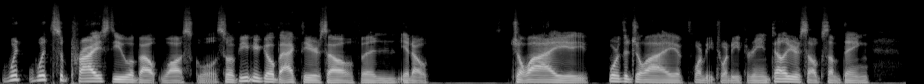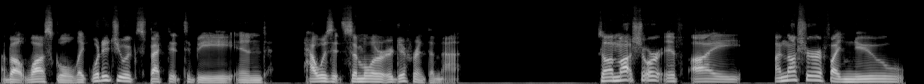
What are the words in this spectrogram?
What? What surprised you about law school? So if you could go back to yourself and you know, July Fourth of July of 2023, and tell yourself something about law school, like what did you expect it to be, and how is it similar or different than that? So I'm not sure if I I'm not sure if I knew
